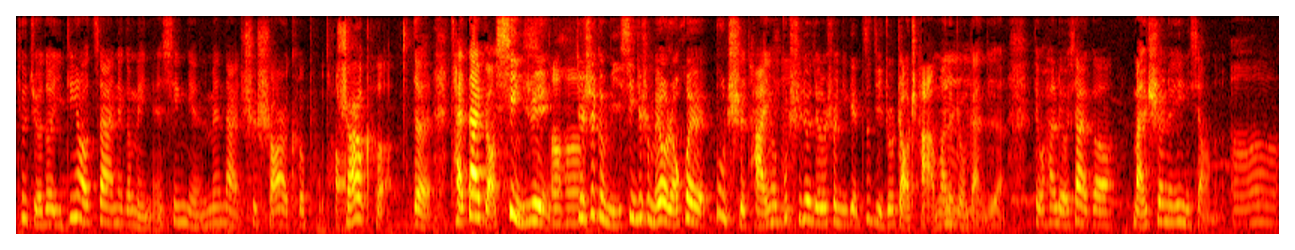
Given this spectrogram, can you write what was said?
就觉得一定要在那个每年新年 midnight 吃十二颗葡萄，十二颗，对，才代表幸运嗯哼。这是个迷信，就是没有人会不吃它，因为不吃就觉得说你给自己就找茬嘛、那种感觉。对我还留下一个蛮深的印象的，哦，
